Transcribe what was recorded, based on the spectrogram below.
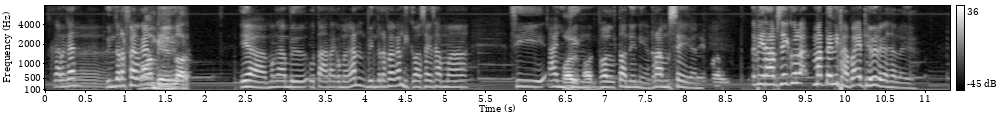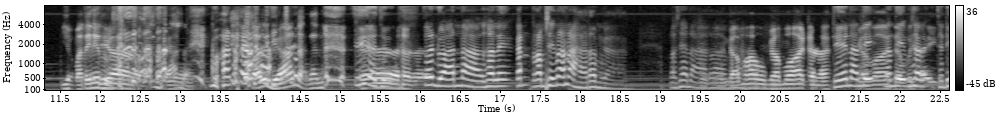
Sekarang kan Nah. Winterfell kan Mengambil di- North. Ya, mengambil utara kembali kan Winterfell kan dikuasai sama si anjing Bolton. Bolton, ini kan, Ramsay kan. Tapi Ramsay ku lah mateni bapaknya Dewi gak salah ya. Iya, mata ini Rus. Gua ada. Soalnya dia anak kan. iya. Kan dua anak. Soalnya kan Ramsay kan anak haram kan. Ramsay anak haram. Enggak Nah, mau, enggak mau ada. Dia nanti nanti misalnya jadi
